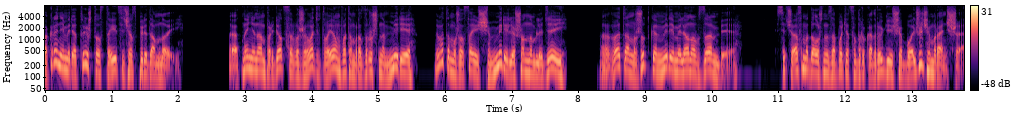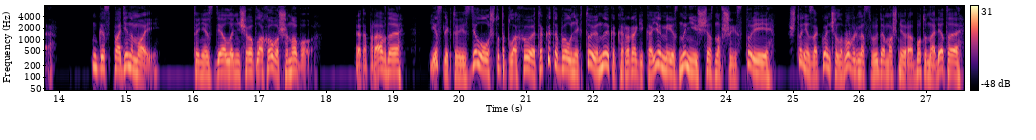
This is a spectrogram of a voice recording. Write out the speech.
по крайней мере ты, что стоит сейчас передо мной. Отныне нам придётся выживать вдвоём в этом разрушенном мире, в этом ужасающем мире, лишённом людей, в этом жутком мире миллионов зомби. Сейчас мы должны заботиться друг о друге ещё больше, чем раньше. Господин мой, ты не сделала ничего плохого, Шинобу. Это правда. Если кто и сделал что-то плохое, так это был никто иной, как Рараги Кайоми из ныне исчезнувшей истории, что не закончил вовремя свою домашнюю работу на лето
